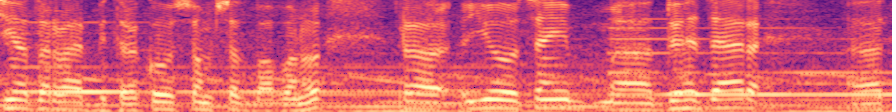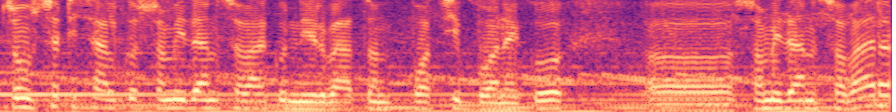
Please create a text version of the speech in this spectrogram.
सिंहदरबारभित्रको संसद भवन हो। र यो चाहिँ दुई हजार चौसठी सालको संविधान सभाको निर्वाचन पछि बनेको संविधान सभा र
